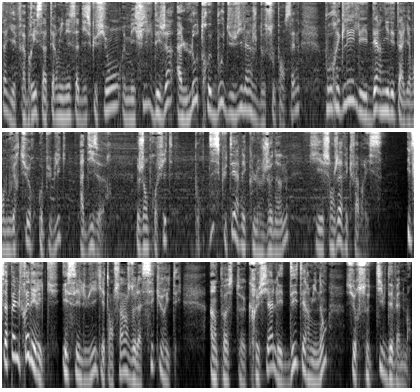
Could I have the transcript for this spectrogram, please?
Ça y est, Fabrice a terminé sa discussion, mais file déjà à l'autre bout du village de Soupe en Seine pour régler les derniers détails avant l'ouverture au public à 10h. J'en profite pour discuter avec le jeune homme qui échangeait avec Fabrice. Il s'appelle Frédéric et c'est lui qui est en charge de la sécurité. Un poste crucial et déterminant sur ce type d'événement.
